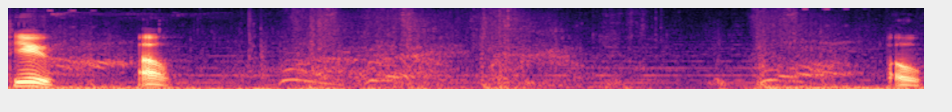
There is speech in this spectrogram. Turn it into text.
Pew! Oh. Oh.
